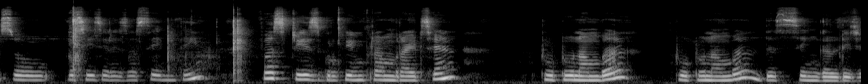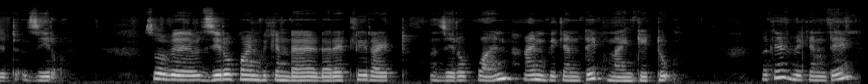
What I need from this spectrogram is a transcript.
so procedure is the same thing. First is grouping from right side to two number to two number this single digit 0 so we, 0 point we can di directly write 0 point and we can take 92. Okay, we can take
